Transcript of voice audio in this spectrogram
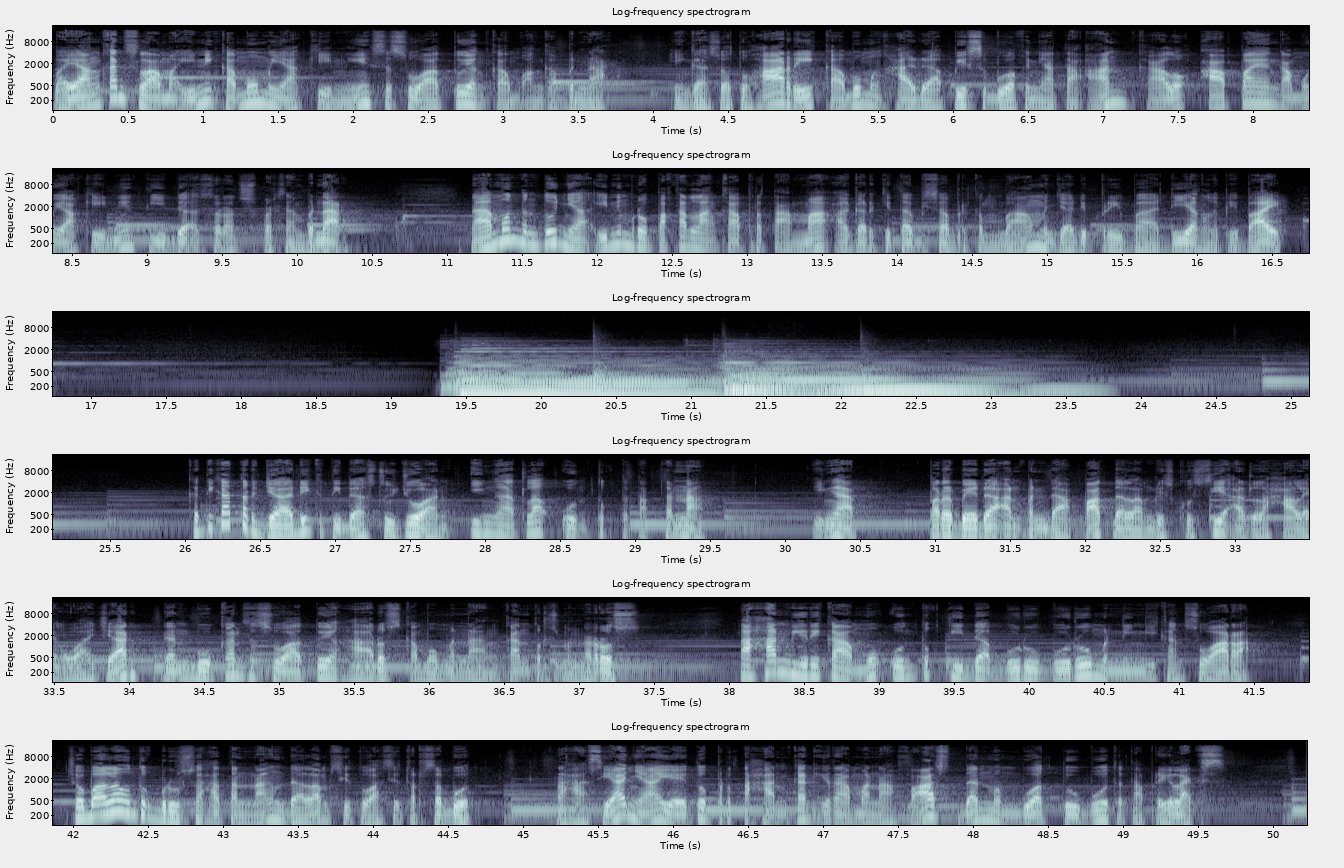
Bayangkan selama ini kamu meyakini sesuatu yang kamu anggap benar hingga suatu hari kamu menghadapi sebuah kenyataan kalau apa yang kamu yakini tidak 100% benar. Namun tentunya ini merupakan langkah pertama agar kita bisa berkembang menjadi pribadi yang lebih baik. Ketika terjadi ketidaksetujuan, ingatlah untuk tetap tenang. Ingat, Perbedaan pendapat dalam diskusi adalah hal yang wajar dan bukan sesuatu yang harus kamu menangkan terus-menerus. Tahan diri kamu untuk tidak buru-buru meninggikan suara. Cobalah untuk berusaha tenang dalam situasi tersebut. Rahasianya yaitu pertahankan irama nafas dan membuat tubuh tetap rileks.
